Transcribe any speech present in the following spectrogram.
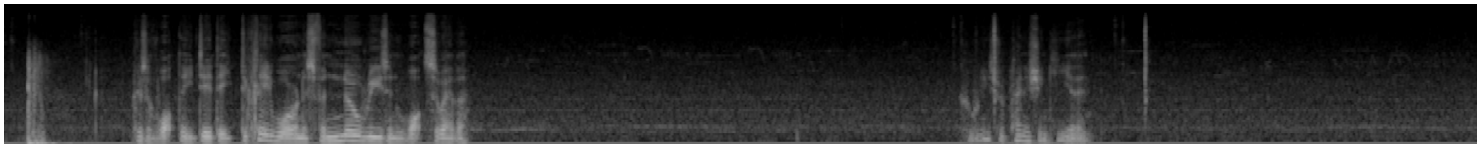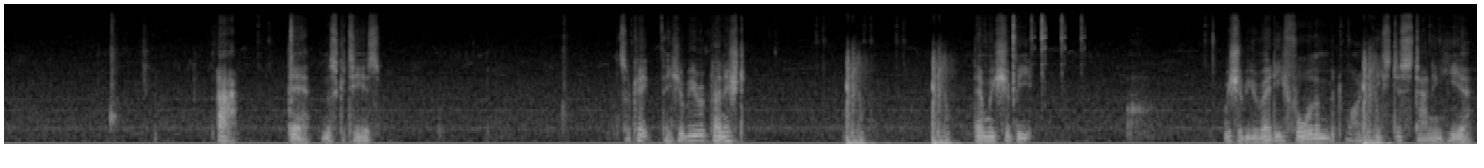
Because of what they did. They declared war on us for no reason whatsoever. Who needs replenishing here then? Ah, there, musketeers. It's okay, they should be replenished. Then we should be we should be ready for them, but why are they just standing here?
